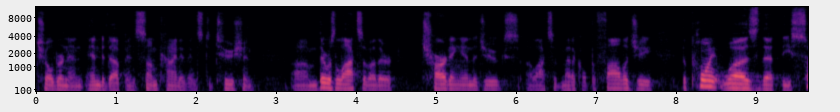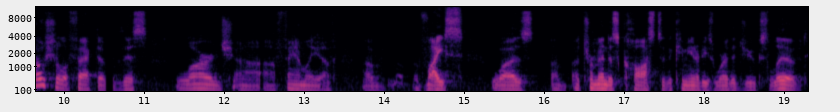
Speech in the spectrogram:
children and ended up in some kind of institution. Um, there was lots of other charting in the Jukes, uh, lots of medical pathology. The point was that the social effect of this large uh, uh, family of, of vice was a, a, tremendous cost to the communities where the Jukes lived.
